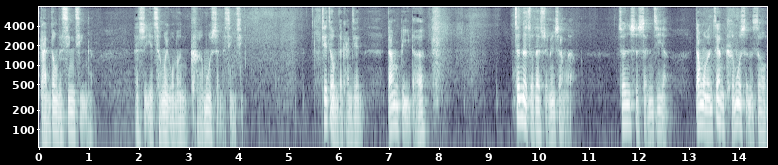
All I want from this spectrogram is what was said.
感动的心情，但是也成为我们渴慕神的心情。接着，我们再看见。当彼得真的走在水面上了，真是神迹啊！当我们这样渴慕神的时候，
